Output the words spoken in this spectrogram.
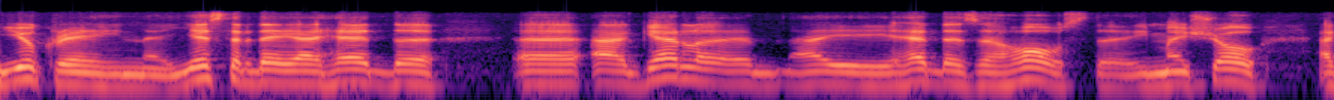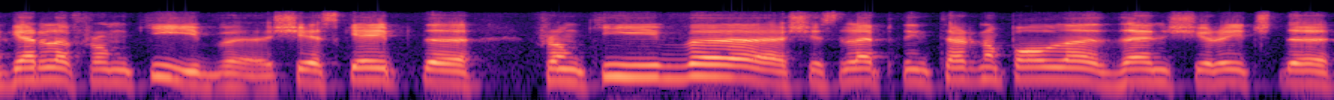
Ukraine? Yesterday I had uh, a girl uh, I had as a host in my show, a girl from Kiev. She escaped uh, from Kiev. she slept in Ternopil. then she reached the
